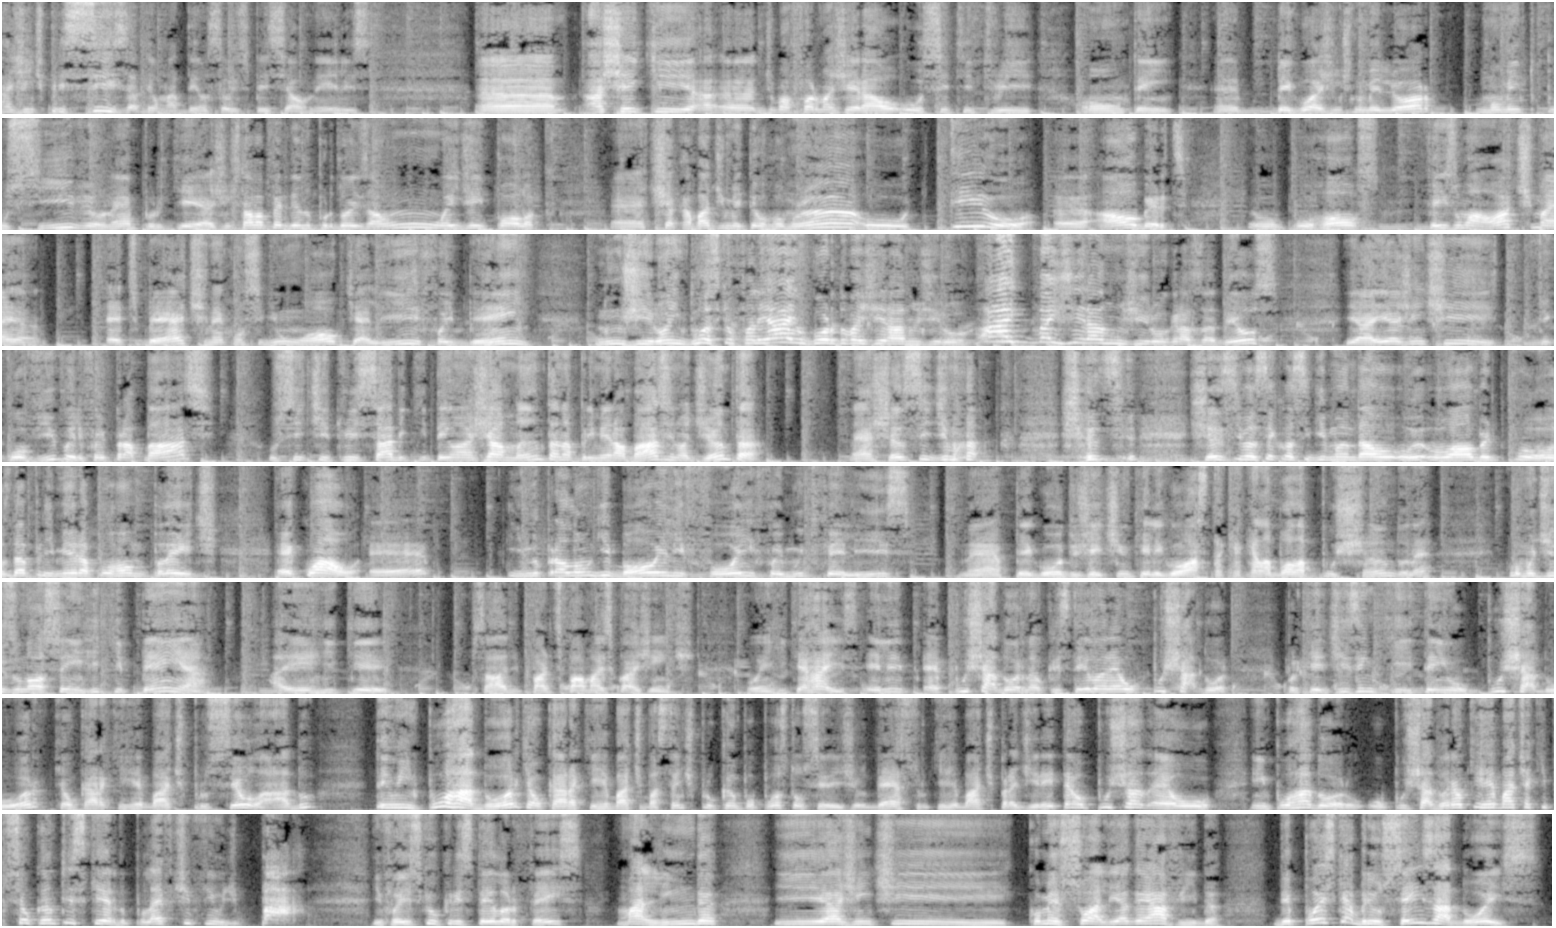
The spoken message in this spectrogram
a gente precisa ter uma atenção especial neles. Ah, achei que, ah, de uma forma geral, o City Tree ontem eh, pegou a gente no melhor momento possível, né? Porque a gente estava perdendo por 2 a 1 o AJ Pollock eh, tinha acabado de meter o home run, o tio eh, Albert, o Pujols, fez uma ótima at-bat, né? Conseguiu um walk ali, foi bem. Não girou em duas que eu falei, ai, o gordo vai girar, não girou. Ai, vai girar, não girou, graças a Deus. E aí a gente ficou vivo, ele foi pra base. O City Tree sabe que tem uma jamanta na primeira base, não adianta. Né? A chance de uma. Chance, chance de você conseguir mandar o, o Albert Pujols da primeira pro home plate é qual? É indo pra long ball, ele foi, foi muito feliz, né? Pegou do jeitinho que ele gosta, que é aquela bola puxando, né? Como diz o nosso Henrique Penha, aí Henrique, precisava de participar mais com a gente. O Henrique é raiz. Ele é puxador, né? O Chris Taylor é o puxador. Porque dizem que tem o puxador, que é o cara que rebate pro seu lado. Tem o empurrador, que é o cara que rebate bastante pro campo oposto, ou seja, o destro que rebate para a direita é o puxa, é o empurrador. O puxador é o que rebate aqui pro seu canto esquerdo, pro left field. Pá! E foi isso que o Chris Taylor fez, uma linda, e a gente começou ali a ganhar vida. Depois que abriu 6 a 2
